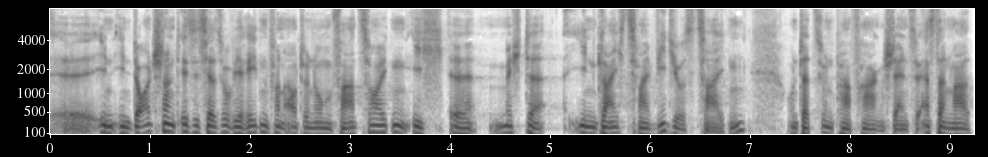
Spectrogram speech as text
in, in, Deutschland ist es ja so, wir reden von autonomen Fahrzeugen. Ich äh, möchte Ihnen gleich zwei Videos zeigen und dazu ein paar Fragen stellen. Zuerst einmal,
